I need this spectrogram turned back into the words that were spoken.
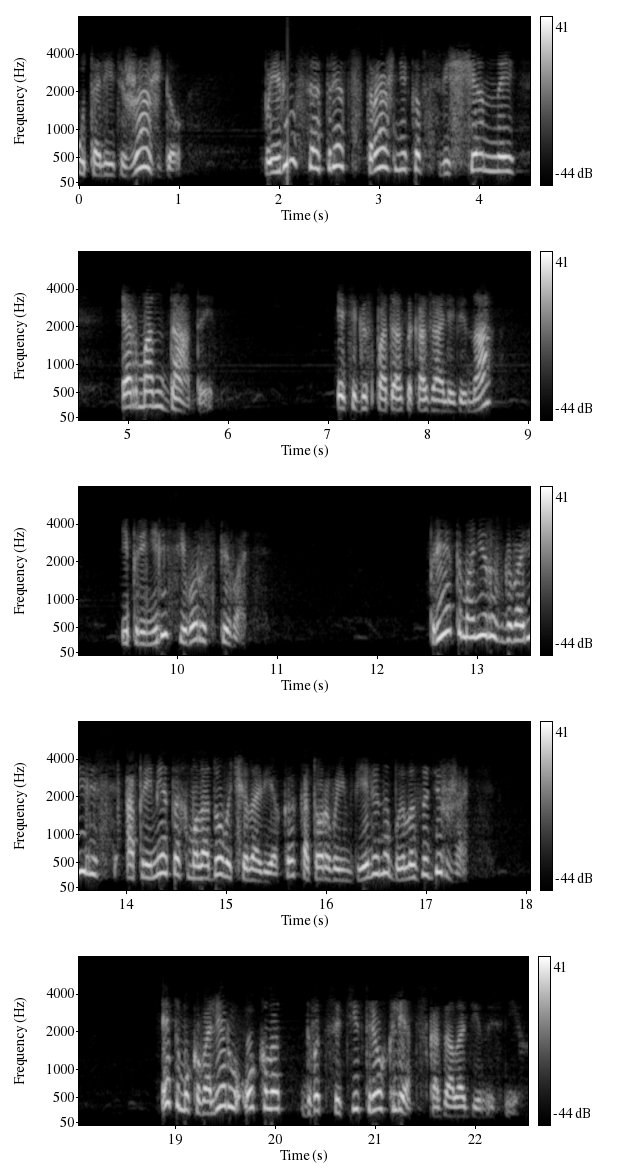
утолить жажду, появился отряд стражников священной Эрмандады. Эти господа заказали вина и принялись его распивать. При этом они разговорились о приметах молодого человека, которого им велено было задержать. Этому кавалеру около 23 лет, сказал один из них.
